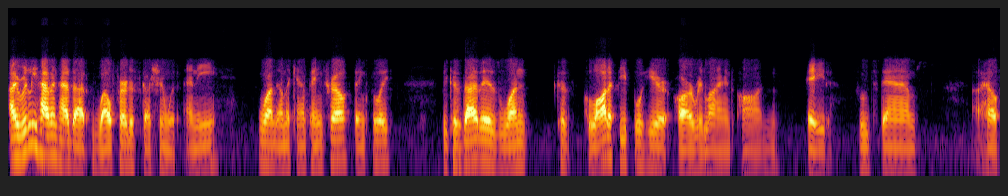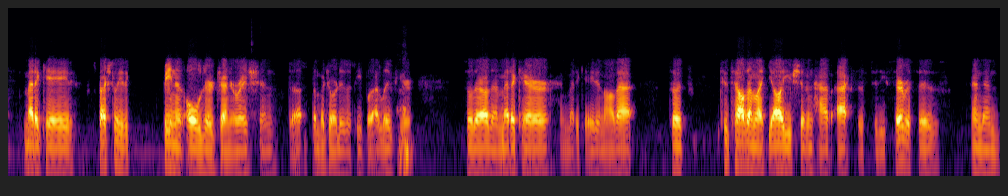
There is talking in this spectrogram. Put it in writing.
I really haven't had that welfare discussion with anyone on the campaign trail, thankfully, because that is one. Because a lot of people here are reliant on aid, food stamps, uh, health, Medicaid, especially the, being an older generation, the, the majority of the people that live here. So they're on their Medicare and Medicaid and all that. So it's to tell them like, y'all, you shouldn't have access to these services, and then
